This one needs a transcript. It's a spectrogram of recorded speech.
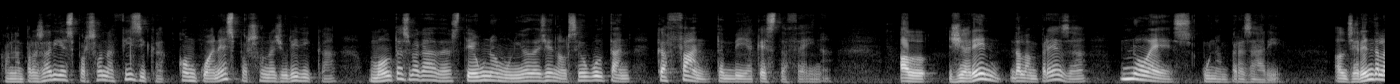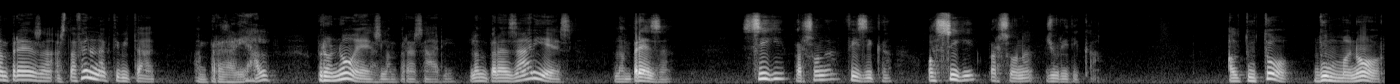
quan l'empresari és persona física, com quan és persona jurídica, moltes vegades té una munió de gent al seu voltant que fan també aquesta feina. El gerent de l'empresa no és un empresari. El gerent de l'empresa està fent una activitat empresarial, però no és l'empresari. L'empresari és l'empresa, sigui persona física o sigui persona jurídica. El tutor d'un menor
